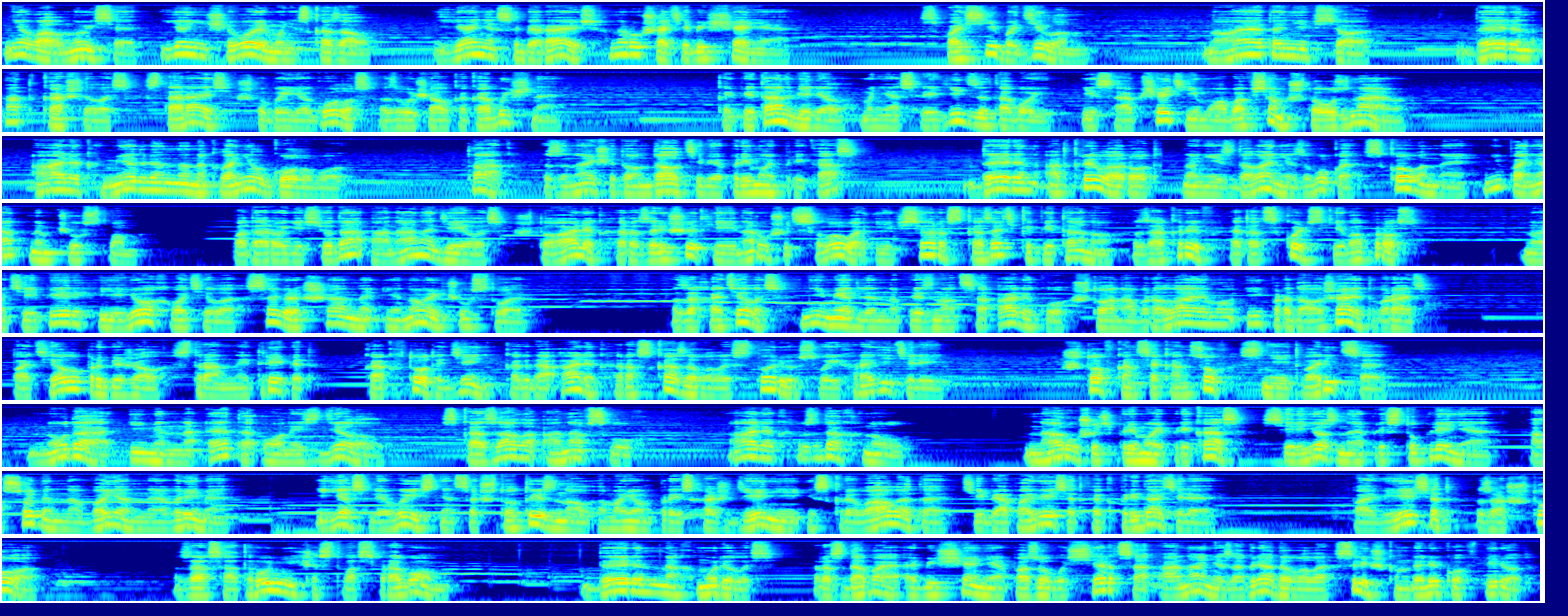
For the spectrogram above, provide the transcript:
Не волнуйся, я ничего ему не сказал. Я не собираюсь нарушать обещания. Спасибо, Дилан. Но это не все. Дерин откашлялась, стараясь, чтобы ее голос звучал как обычно. «Капитан велел мне следить за тобой и сообщать ему обо всем, что узнаю». Алек медленно наклонил голову. «Так, значит, он дал тебе прямой приказ?» Дерин открыла рот, но не издала ни звука, скованная непонятным чувством. По дороге сюда она надеялась, что Алек разрешит ей нарушить слово и все рассказать капитану, закрыв этот скользкий вопрос. Но теперь ее охватило совершенно иное чувство. Захотелось немедленно признаться Алику, что она врала ему и продолжает врать. По телу пробежал странный трепет, как в тот день, когда Алек рассказывал историю своих родителей. Что в конце концов с ней творится? «Ну да, именно это он и сделал», – сказала она вслух. Алек вздохнул. «Нарушить прямой приказ – серьезное преступление, особенно в военное время. Если выяснится, что ты знал о моем происхождении и скрывал это, тебя повесят как предателя». «Повесят? За что?» «За сотрудничество с врагом». Дерин нахмурилась. Раздавая обещания по зову сердца, она не заглядывала слишком далеко вперед.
